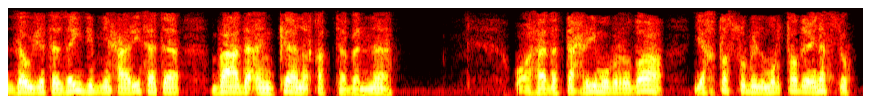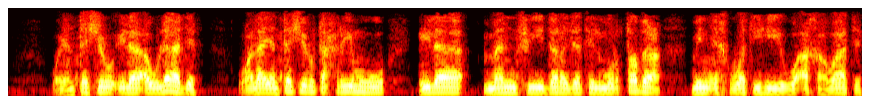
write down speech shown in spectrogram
زوجة زيد بن حارثة بعد أن كان قد تبناه. وهذا التحريم بالرضاع يختص بالمرتضع نفسه وينتشر إلى أولاده ولا ينتشر تحريمه إلى من في درجة المرتضع من إخوته وأخواته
